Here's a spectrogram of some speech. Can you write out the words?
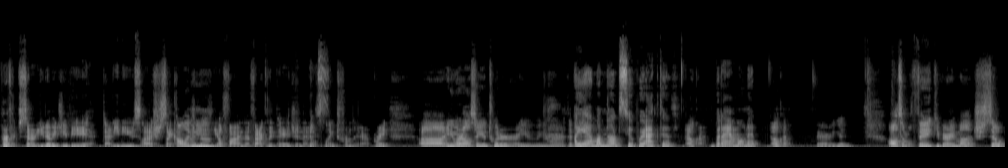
Perfect. So uwgb.edu slash psychology. You'll find the faculty page, and then it's linked from there. Great. Uh, anywhere else? Are you on Twitter? Are you anywhere? That I am. I'm not super active, Okay. but I am on it. Okay. Very good. Awesome. Well, thank you very much. So,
